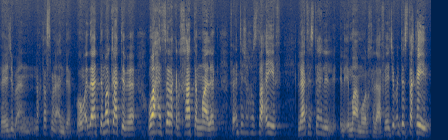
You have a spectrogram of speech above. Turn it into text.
فيجب أن نقتص من عندك. واذا أنت ما كاتبها واحد سرق الخاتم مالك فأنت شخص ضعيف لا تستهل الإمامة والخلافه يجب أن تستقيل.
